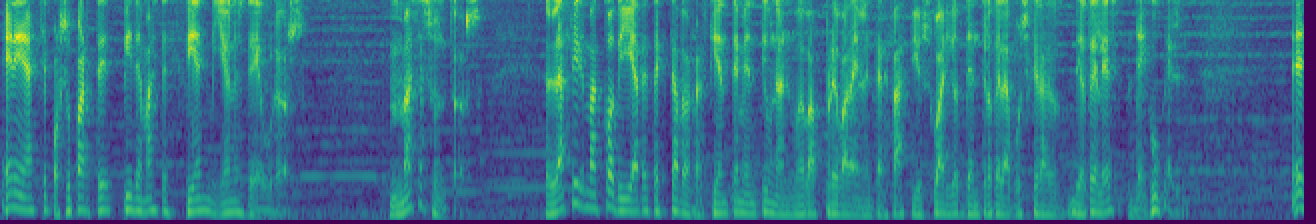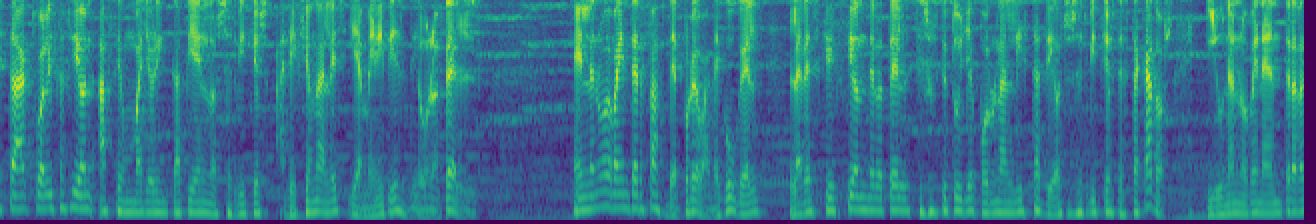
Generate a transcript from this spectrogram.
NH, por su parte, pide más de 100 millones de euros. Más asuntos. La firma Cody ha detectado recientemente una nueva prueba de la interfaz de usuario dentro de la búsqueda de hoteles de Google. Esta actualización hace un mayor hincapié en los servicios adicionales y amenities de un hotel. En la nueva interfaz de prueba de Google, la descripción del hotel se sustituye por una lista de 8 servicios destacados y una novena entrada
